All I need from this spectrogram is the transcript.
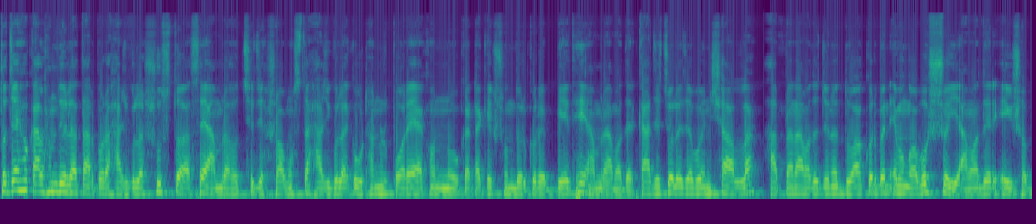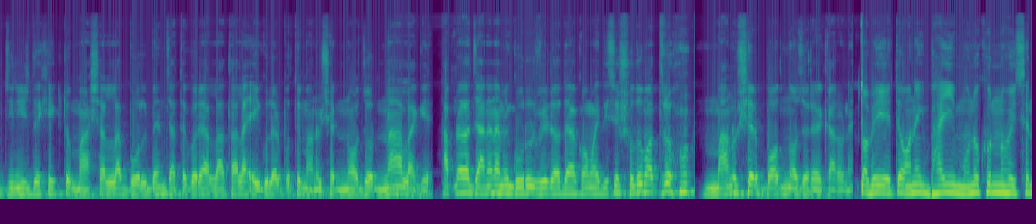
তো যাই হোক, আলহামদুলিল্লাহ, তারপরে হাঁসগুলো সুস্থ আছে। আমরা হচ্ছে যে সমস্ত হাঁসগুলাকে উঠানোর পরে এখন নৌকাটাকে সুন্দর করে বেঁধে আমরা আমাদের কাজে চলে যাব ইনশাআল্লাহ। আপনারা আমাদের জন্য দোয়া করবেন এবং অবশ্যই আমাদের এই সব জিনিস দেখে একটু মাশাল্লাহ বলবেন, যাতে করে আল্লাহ তালা এইগুলোর প্রতি মানুষের নজর না লাগে। আপনারা জানেন, আমি গরুর ভিডিও দেওয়া কমাই দিছি, শুধুমাত্র মানুষের বদ নজরের কারণে। তবে এতে অনেক ভাই মনক্ষুণ্ণ হয়েছেন,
